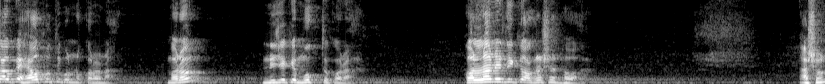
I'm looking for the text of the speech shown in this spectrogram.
কাউকে হেয় প্রতিপন্ন করা না, বরং নিজেকে মুক্ত করা, কল্যাণের দিকে অগ্রসর হওয়া। আসুন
